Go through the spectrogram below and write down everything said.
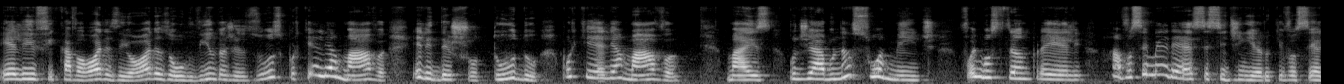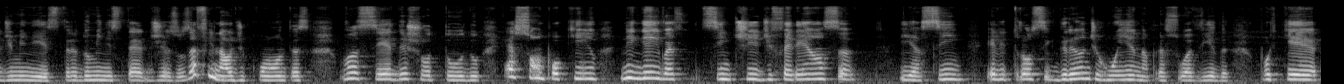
ele ficava horas e horas ouvindo a Jesus porque ele amava, ele deixou tudo porque ele amava. Mas o diabo, na sua mente, foi mostrando para ele ah, você merece esse dinheiro que você administra do ministério de Jesus. Afinal de contas, você deixou tudo. É só um pouquinho, ninguém vai sentir diferença. E assim, ele trouxe grande ruína para a sua vida, porque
